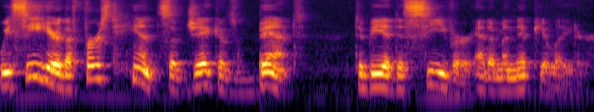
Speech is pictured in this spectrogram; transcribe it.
We see here the first hints of Jacob's bent to be a deceiver and a manipulator.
